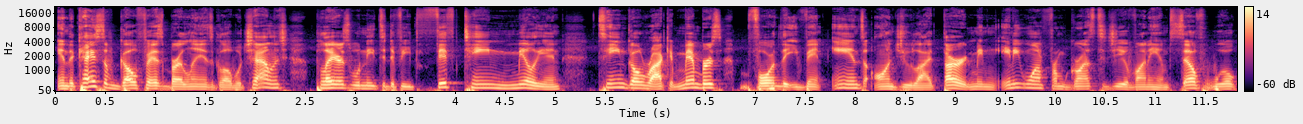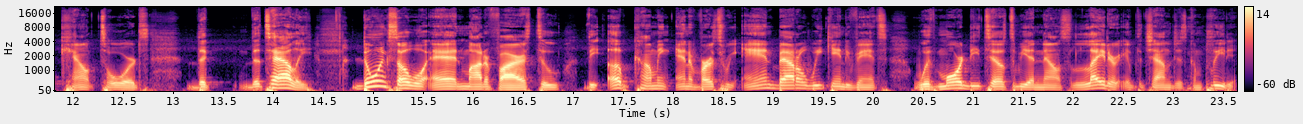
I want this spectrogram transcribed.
In the case of GoFest Berlin's Global Challenge, players will need to defeat 15 million Team Go Rocket members before the event ends on July 3rd, meaning anyone from Grunts to Giovanni himself will count towards the, the tally. Doing so will add modifiers to the upcoming anniversary and battle weekend events, with more details to be announced later if the challenge is completed.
